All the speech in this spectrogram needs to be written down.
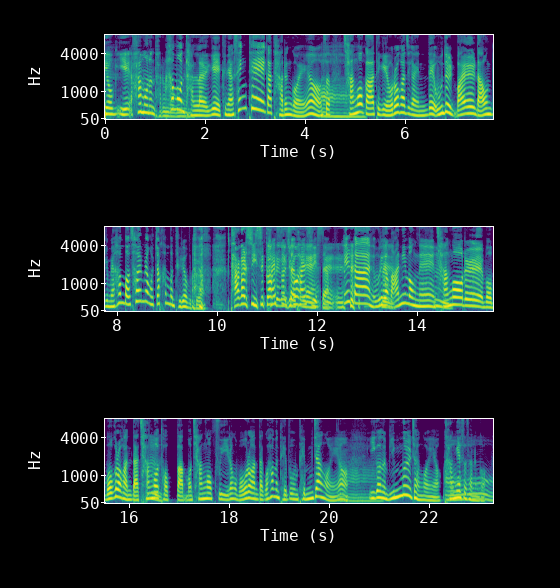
여기 하모는 다른 거예요. 하모는 달라요. 이게 그냥 생태가 다른 거예요. 그래서 아. 장어가 되게 여러 가지가 있는데 오늘 말 나온 김에 한번 설명을 쫙 한번 드려볼게요. 다 갈 수 있을까? 갈 수 있어요. 갈수 예. 있어요. 예. 일단 우리가 네. 많이 먹는 음. 장어를 뭐 먹으러 간다. 장어 음. 덮밥, 뭐 장어 구이 이런 거 먹으러 간다고 하면 대부분 뱀장어예요. 아. 이거는 민물장어예요. 강에서 오. 사는 거.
